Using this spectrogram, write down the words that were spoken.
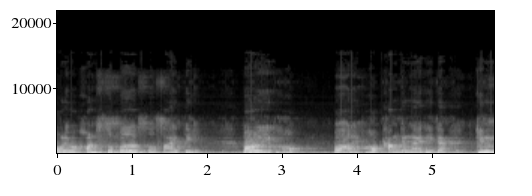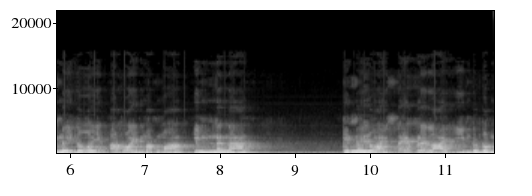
คเรียกว่า consumer society บริโภค บริโภคทำยังไงที่จะกินน้อยๆ อร่อยมากๆ อิ่มนานๆ กินน้อยๆแซ่บหลายๆ อิ่มดน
